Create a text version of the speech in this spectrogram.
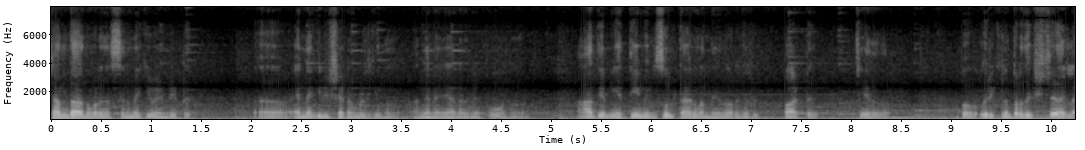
ചന്ത എന്ന് പറഞ്ഞ സിനിമയ്ക്ക് വേണ്ടിയിട്ട് എന്നെ ഗിരീഷേട്ടൻ വിളിക്കുന്നത്. അങ്ങനെ ഞാനതിന് പോകുന്നത്. ആദ്യം യത്തീമിൻ സുൽത്താൻ വന്നതെന്ന് പറഞ്ഞൊരു പാട്ട് ചെയ്തത്. അപ്പോൾ ഒരിക്കലും പ്രതീക്ഷിച്ചതല്ല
